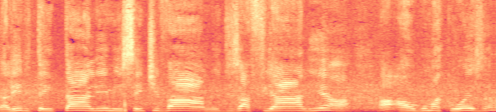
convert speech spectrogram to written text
Dali de tentar ali me incentivar, me desafiar ali a, a, a alguma coisa,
